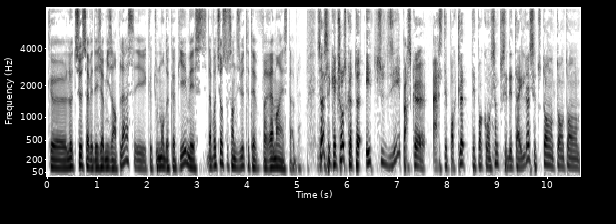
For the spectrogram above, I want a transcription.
que Lotus avait déjà mis en place et que tout le monde a copié, mais la voiture 78 était vraiment instable. ça c'est quelque chose que tu as étudié parce que à cette époque-là, t'es pas conscient de tous ces détails-là. C'est tout ton ton ton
